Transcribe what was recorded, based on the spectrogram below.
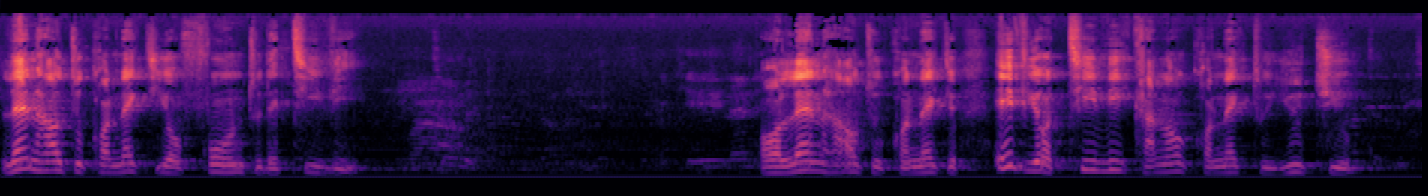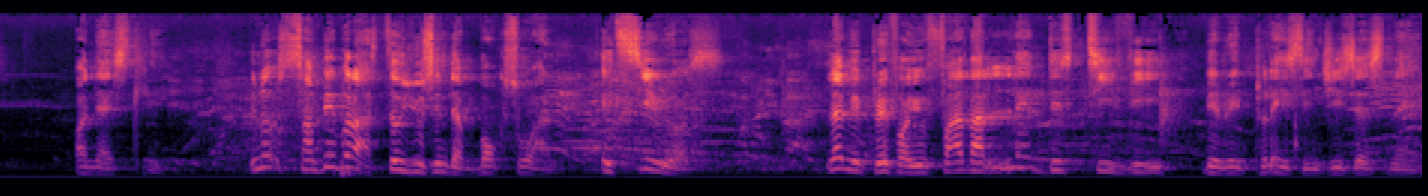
Learn how to connect your phone to the TV. Or learn how to connect. If your TV cannot connect to YouTube, honestly, you know, some people are still using the box one. It's serious. Let me pray for you. Father, let this TV be replaced in Jesus' name.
